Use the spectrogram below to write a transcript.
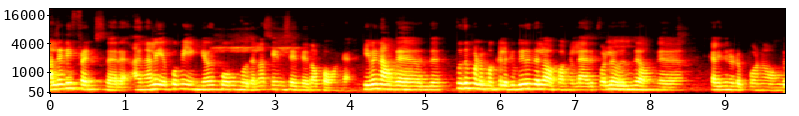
ஆல்ரெடி ஃப்ரெண்ட்ஸ் வேறு. அதனால எப்போவுமே எங்கேயாவது போகும்போதெல்லாம் சேர்ந்து சேர்ந்தே தான் போவாங்க. ஈவன் அவங்க இந்த புதுமண மக்களுக்கு விருந்தெல்லாம் வைப்பாங்கல்ல? அது போல் வந்து அவங்க கலைஞரோட பொண்ணு அவங்க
